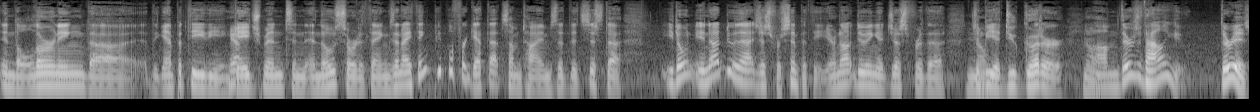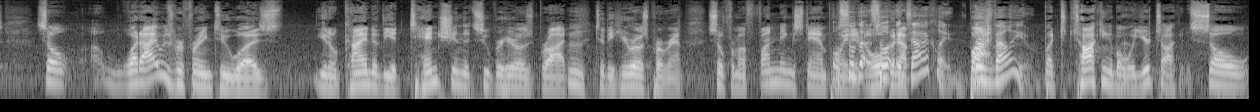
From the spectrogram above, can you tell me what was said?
in the learning, the the empathy, the engagement, and, and those sort of things. And I think people forget that sometimes that it's just a you don't you're not doing that just for sympathy. You're not doing it just for the to No. be a do-gooder. No. Um, there's value. There is. So uh, what I was referring to was, you know, kind of the attention that superheroes brought to the Heroes program. So from a funding standpoint. Well, so it that- so opened up exactly. But, There's value. But talking about what you're talking, so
